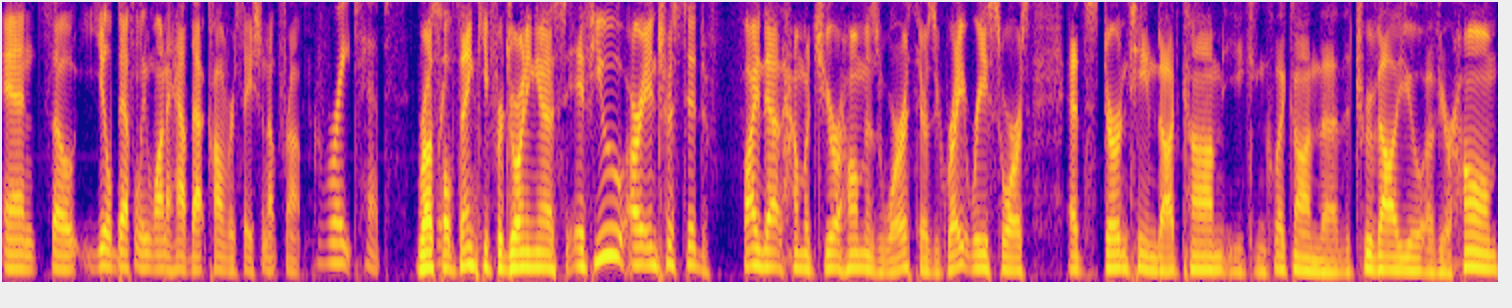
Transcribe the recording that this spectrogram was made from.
And so you'll definitely want to have that conversation up front. Great tips. Russell, Great thank tips. you for joining us. If you are interested to find out how much your home is worth, there's a great resource at sternteam.com. You can click on the, the true value of your home.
